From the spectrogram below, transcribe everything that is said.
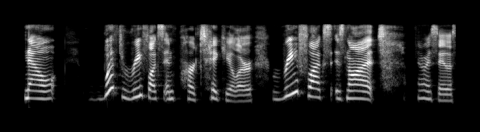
Now, with reflux in particular, reflux is not, how do I say this?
